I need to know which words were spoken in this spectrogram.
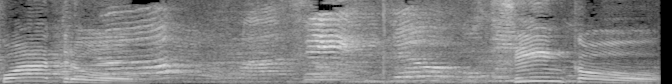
Cuatro. Cinco.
